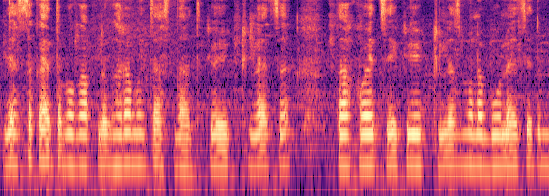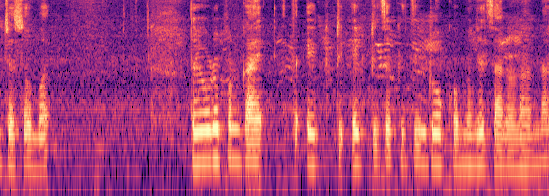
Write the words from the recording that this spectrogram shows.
जास्त काय तर बघा आपलं घरामध्येच असणार किंवा एकटीलाच दाखवायचं आहे किंवा एकटीलाच मला बोलायचं आहे तुमच्यासोबत. तर एवढं पण काय एकटी एकटीचं किती डोकं म्हणजे चालवणार ना?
